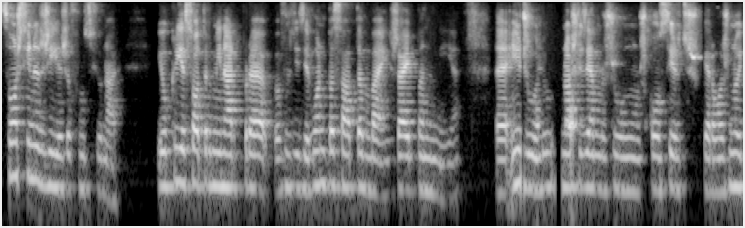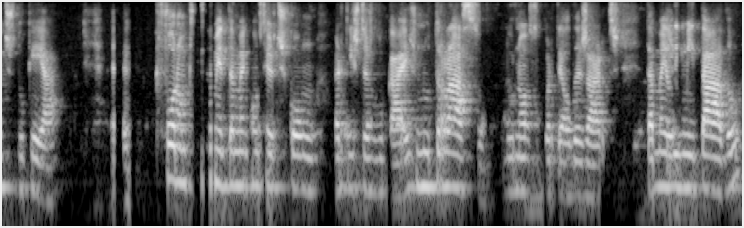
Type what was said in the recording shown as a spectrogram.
são as sinergias a funcionar. Eu queria só terminar para, para vos dizer, o ano passado também, já é pandemia, uh, em julho, nós fizemos uns concertos que eram as noites do QA, uh, que foram precisamente também concertos com artistas locais, no terraço do nosso quartel das artes, também limitado,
